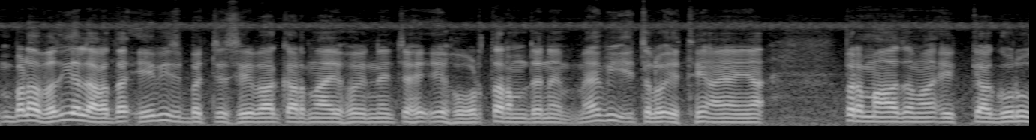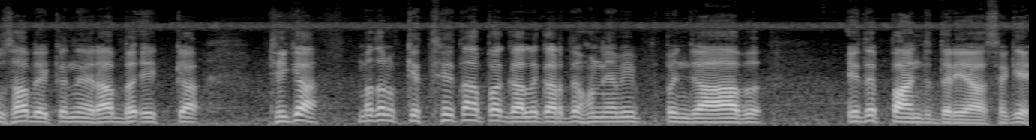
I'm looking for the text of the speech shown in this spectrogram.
ਬੜਾ ਵਧੀਆ ਲੱਗਦਾ, ਇਹ ਵੀ ਬੱਚੇ ਸੇਵਾ ਕਰਨ ਆਏ ਹੋਏ ਨੇ, ਚਾਹੇ ਇਹ ਹੋਰ ਧਰਮ ਦੇ ਨੇ। ਮੈਂ ਵੀ ਚਲੋ ਇੱਥੇ ਆਇਆ ਆ। ਪਰਮਾਤਮਾ ਇੱਕ ਆ, ਗੁਰੂ ਸਾਹਿਬ ਇੱਕ ਨੇ, ਰੱਬ ਇੱਕ ਆ। ਠੀਕ ਆ? ਮਤਲਬ ਕਿੱਥੇ ਤਾਂ ਆਪਾਂ ਗੱਲ ਕਰਦੇ ਹੁੰਨੇ ਆ ਵੀ ਪੰਜਾਬ ਇਹਦੇ ਪੰਜ ਦਰਿਆ ਸੀਗੇ।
